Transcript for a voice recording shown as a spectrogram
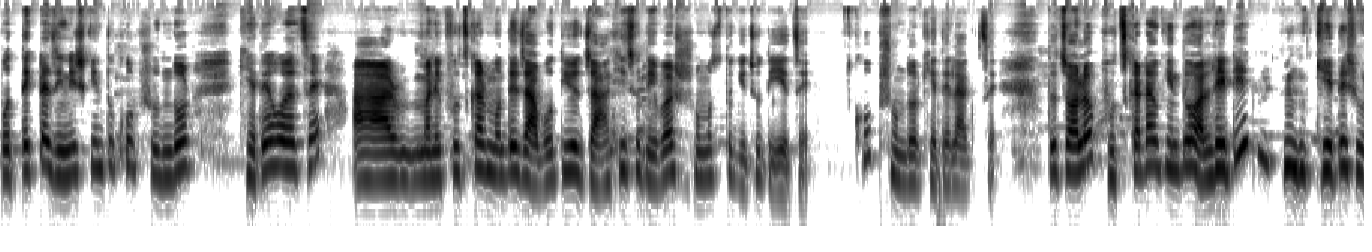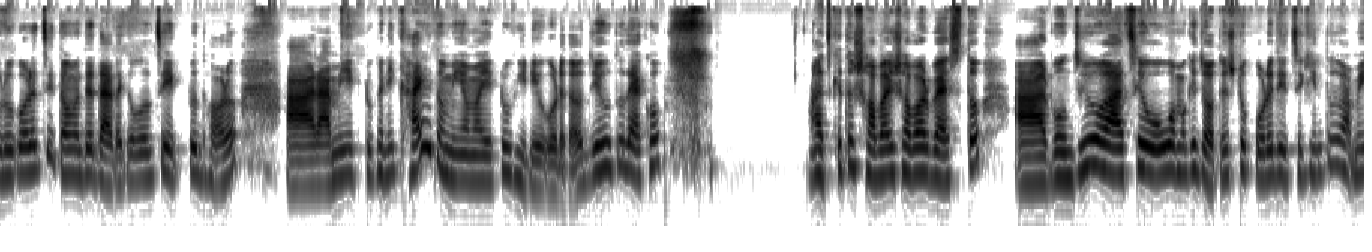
প্রত্যেকটা জিনিস কিন্তু খুব সুন্দর খেতে হয়েছে, আর মানে ফুচকার মধ্যে যাবতীয় যা কিছু দেবার সমস্ত কিছু দিয়েছে। খুব সুন্দর খেতে লাগছে। তো চলো ফুচকাটাও কিন্তু অলরেডি খেতে শুরু করেছি। তোমাদের দাদাকে বলছি একটু ধরো, আর আমি একটুখানি খাই, তুমি আমায় একটু ভিডিও করে দাও। যেহেতু দেখো, আজকে তো সবাই সবার ব্যস্ত, আর বঞ্জিও আছে, ও আমাকে যথেষ্ট করে দিচ্ছে, কিন্তু আমি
